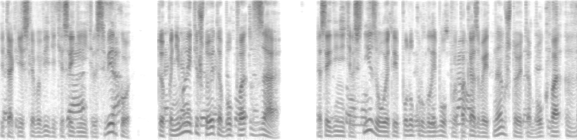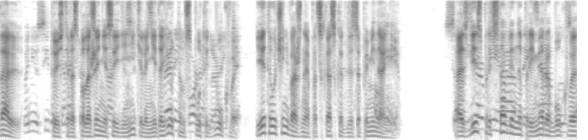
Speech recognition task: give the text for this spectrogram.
Итак, если вы видите соединитель сверху, то понимаете, что это буква «за», а соединитель снизу у этой полукруглой буквы показывает нам, что это буква «даль». То есть расположение соединителя не дает нам спутать буквы. И это очень важная подсказка для запоминания. А здесь представлены примеры буквы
